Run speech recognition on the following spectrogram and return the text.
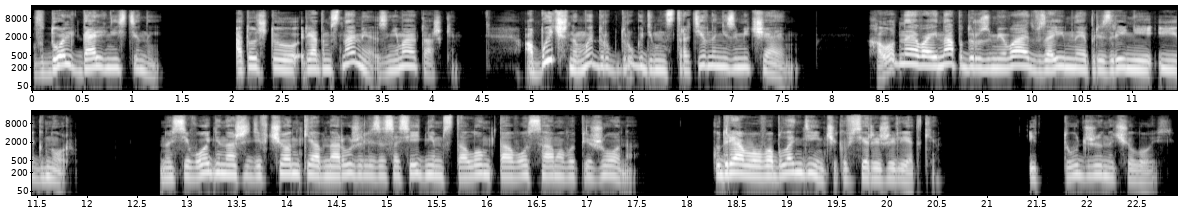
вдоль дальней стены. А тот, что рядом с нами, занимают Ашки. Обычно мы друг друга демонстративно не замечаем. Холодная война подразумевает взаимное презрение и игнор. Но сегодня наши девчонки обнаружили за соседним столом того самого пижона, кудрявого блондинчика в серой жилетке. И тут же началось.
